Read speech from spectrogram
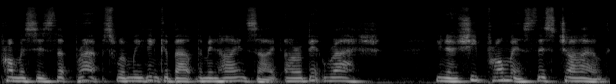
promises that perhaps when we think about them in hindsight are a bit rash. You know, she promised this child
